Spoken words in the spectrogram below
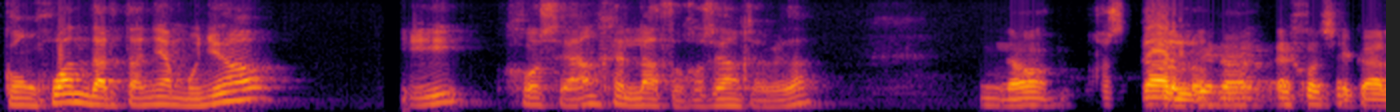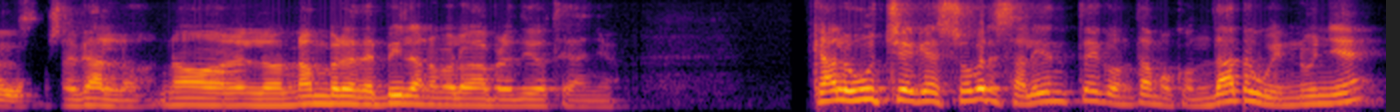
con Juan D'Artagnan Muñoz y José Ángel Lazo. José Ángel, ¿verdad? No, José Carlos. es José Carlos. José Carlos. No, los nombres de pila no me los he aprendido este año. Caluche, que es sobresaliente, contamos con Darwin Núñez.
